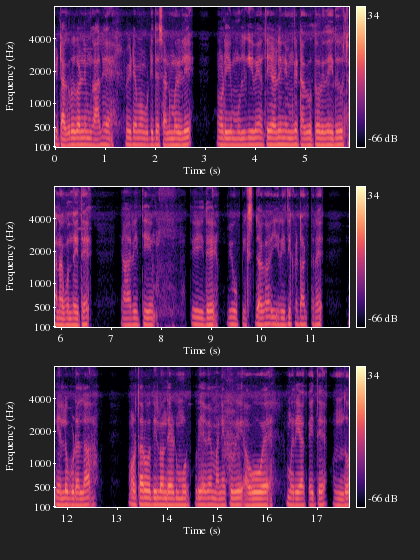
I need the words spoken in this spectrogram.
ಈ ಟಗರುಗಳು ನಿಮ್ಗೆ ಆಲೇ ವೀಡಿಯೋ ಮಾಡಿಬಿಟ್ಟಿದ್ದೆ ಸಣ್ಣ ಮರಿಲಿ. ನೋಡಿ ಮುಳುಗಿವೆ ಅಂತ ಹೇಳಿ ನಿಮಗೆ ಟಗರು ತೋರಿದೆ. ಇದು ಚೆನ್ನಾಗಿ ಬಂದೈತೆ. ಯಾವ ರೀತಿ ಇದೆ? ವ್ಯೂ ಪಿಕ್ಸ್ ಜಾಗ ಈ ರೀತಿ ಕಟ್ ಹಾಕ್ತಾರೆ. ಎಲ್ಲೂ ಬಿಡಲ್ಲ. ನೋಡ್ತಾ ಇರ್ಬೋದು ಇಲ್ಲೊಂದು ಎರಡು ಮೂರು ಕುರಿ ಅವೆ ಮನೆ ಕುರಿ ಅವು ಮರಿ ಹಾಕೈತೆ ಒಂದು.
